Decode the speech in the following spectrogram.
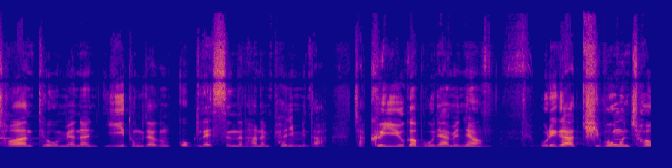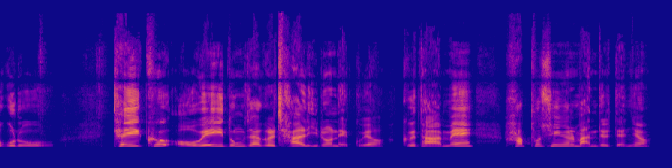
저한테 오면은 이 동작은 꼭 레슨을 하는 편입니다. 자, 그 이유가 뭐냐면요. 우리가 기본적으로 테이크 어웨이 동작을 잘 이뤄냈고요. 그 다음에 하프 스윙을 만들 때는요.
